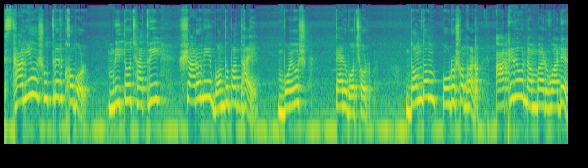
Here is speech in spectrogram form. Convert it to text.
স্থানীয় সূত্রের খবর, মৃত ছাত্রী সারণী বন্দ্যোপাধ্যায়, বয়স তেরো বছর। দমদম পৌরসভার আঠেরো নম্বর ওয়ার্ডের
